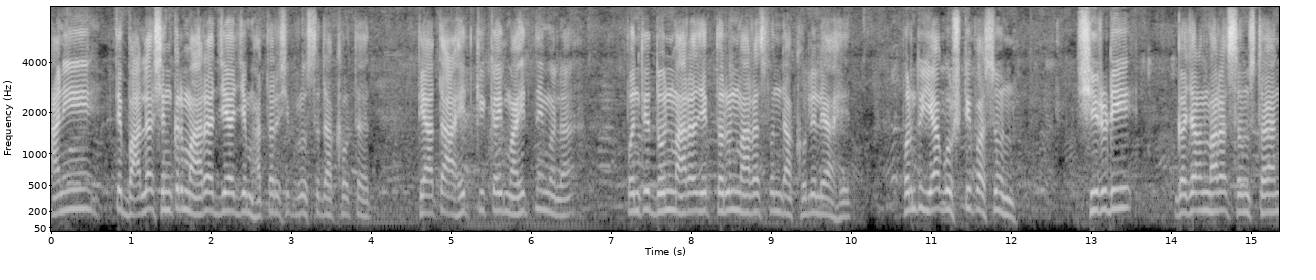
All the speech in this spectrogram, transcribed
आणि ते बालाशंकर महाराज जे आहेत जे म्हातारशी गृहस्थ दाखवतात ते आता आहेत की काही माहीत नाही मला पण ते दोन महाराज एक तरुण महाराज पण दाखवलेले आहेत. परंतु या गोष्टीपासून शिर्डी गजानन महाराज संस्थान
